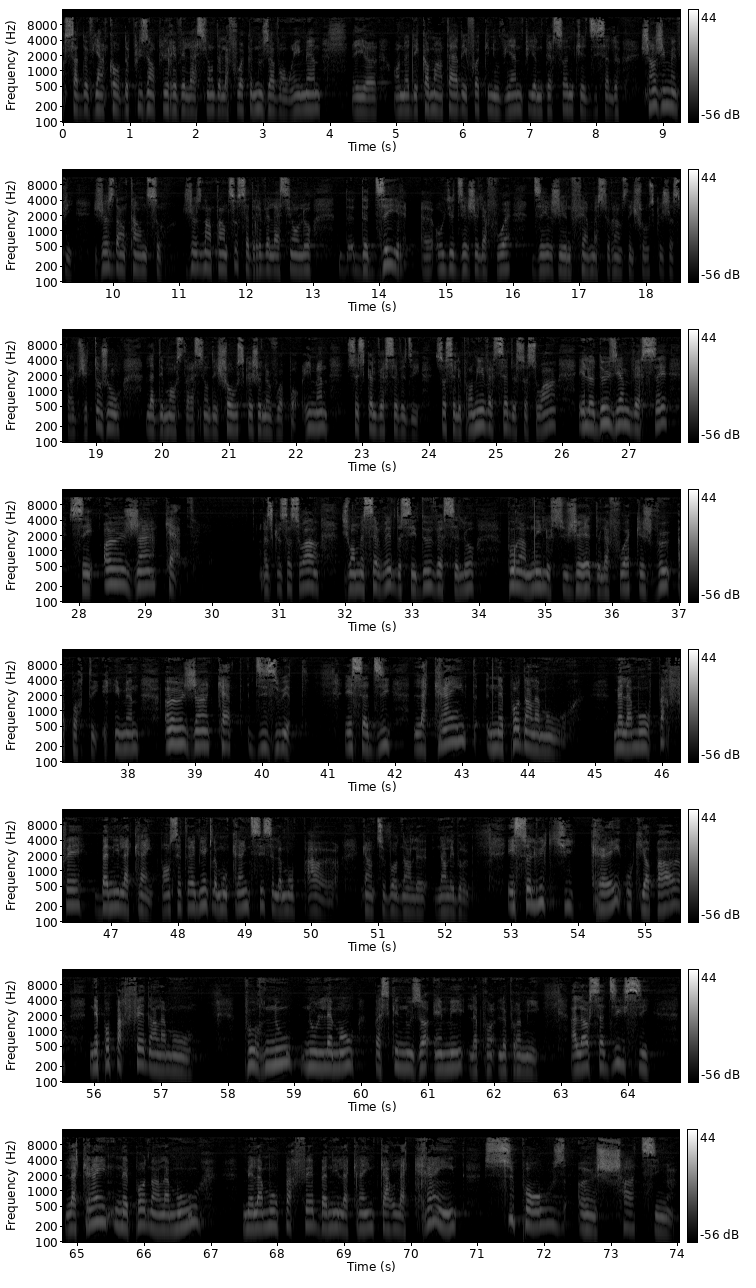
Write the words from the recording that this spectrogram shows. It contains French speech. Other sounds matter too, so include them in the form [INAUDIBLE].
ça devient encore de plus en plus révélation de la foi que nous avons. Amen. Et euh, on a des commentaires des fois qui nous viennent, puis il y a une personne qui a dit, ça a changé ma vie, juste d'entendre ça, juste d'entendre ça, cette révélation-là, de, dire, euh, au lieu de dire j'ai la foi, dire j'ai une ferme assurance des choses que j'espère. J'ai toujours la démonstration des choses que je ne vois pas. Amen. C'est ce que le verset veut dire. Ça, c'est le premier verset de ce soir. Et le deuxième verset, c'est 1 Jean 4. Parce que ce soir, je vais me servir de ces deux versets-là pour amener le sujet de la foi que je veux apporter. Amen. 1 Jean 4, 18. Et ça dit, la crainte n'est pas dans l'amour, mais l'amour parfait bannit la crainte. On sait très bien que le mot crainte ici, c'est le mot peur quand tu vas dans le dans l'hébreu. Et celui qui craint ou qui a peur n'est pas parfait dans l'amour. Pour nous, nous l'aimons parce qu'il nous a aimés le premier. Alors ça dit ici, la crainte n'est pas dans l'amour, mais l'amour parfait bannit la crainte, car la crainte suppose un châtiment.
